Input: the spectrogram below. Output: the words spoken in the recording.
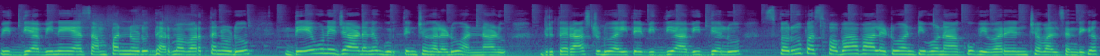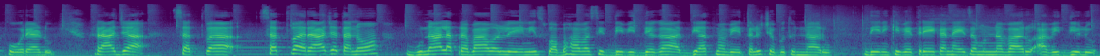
విద్య వినయ సంపన్నుడు ధర్మవర్తనుడు దేవుని జాడను గుర్తించగలడు అన్నాడు. ధృతరాష్ట్రుడు అయితే విద్య అవిద్యలు స్వరూప స్వభావాలు ఎటువంటివో నాకు వివరించవలసిందిగా కోరాడు. రాజా సత్వ సత్వరాజతనో గుణాల ప్రభావం లేని స్వభావ సిద్ధి విద్యగా అధ్యాత్మవేత్తలు చెబుతున్నారు. దీనికి వ్యతిరేక నైజమున్నవారు అవిద్యులు.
